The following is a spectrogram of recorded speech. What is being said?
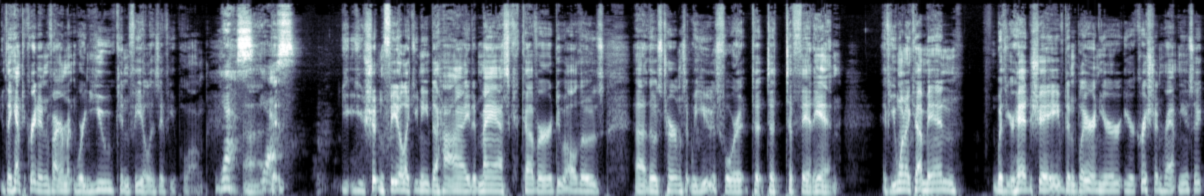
They have to create an environment where you can feel as if you belong. Yes, uh, yes. you, you shouldn't feel like you need to hide, mask, cover, do all those uh, those terms that we use for it to to to fit in. If you want to come in with your head shaved and blaring your your Christian rap music,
